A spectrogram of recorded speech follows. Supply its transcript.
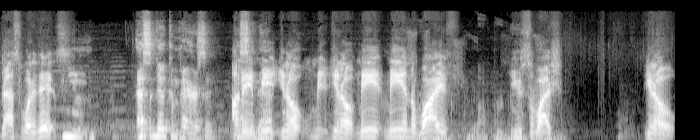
That's what it is. Mm. That's a good comparison. I see mean, me, you know, me, you know, me, me and the wife used to watch, you know,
